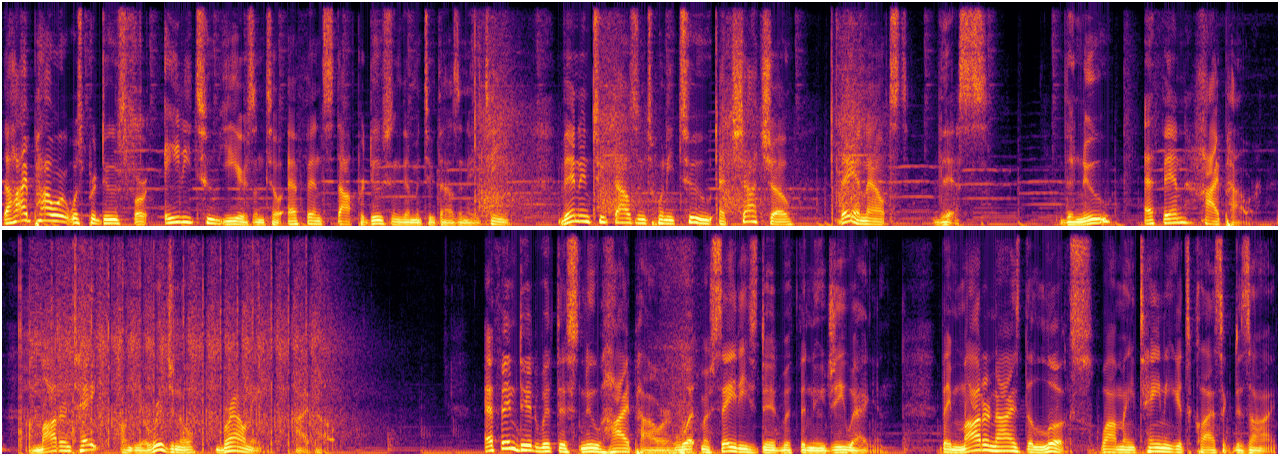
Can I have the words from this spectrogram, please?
The High Power was produced for 82 years until FN stopped producing them in 2018. Then in 2022 at SHOT Show, they announced this. The new FN High Power, a modern take on the original Browning High Power. FN did with this new High Power what Mercedes did with the new G-Wagon. They modernized the looks while maintaining its classic design.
